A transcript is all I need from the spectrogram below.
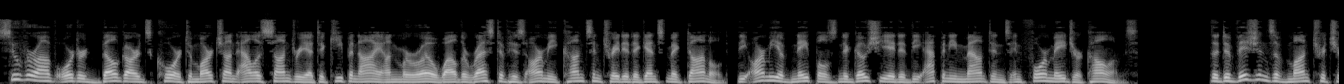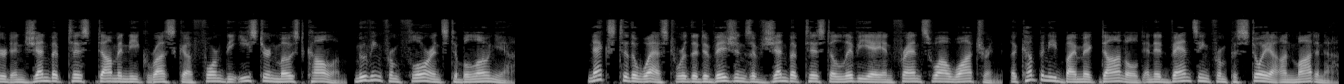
Suvorov ordered Bellegarde's corps to march on Alessandria to keep an eye on Moreau while the rest of his army concentrated against MacDonald. The Army of Naples negotiated the Apennine Mountains in four major columns. The divisions of Montrichard and Jean-Baptiste Dominique Rusca formed the easternmost column, moving from Florence to Bologna. Next to the west were the divisions of Jean-Baptiste Olivier and François Watrin, accompanied by MacDonald and advancing from Pistoia on Modena.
